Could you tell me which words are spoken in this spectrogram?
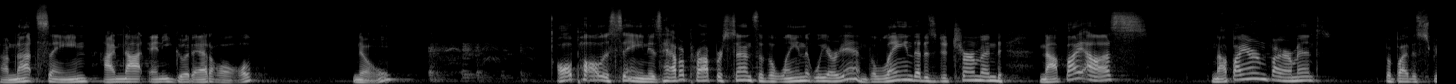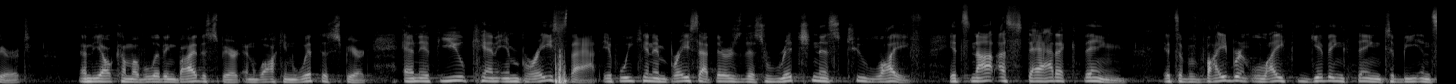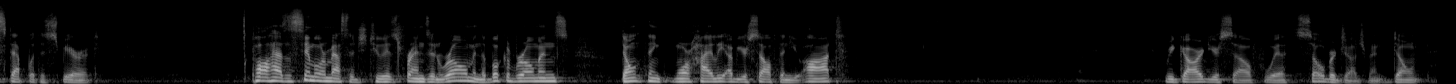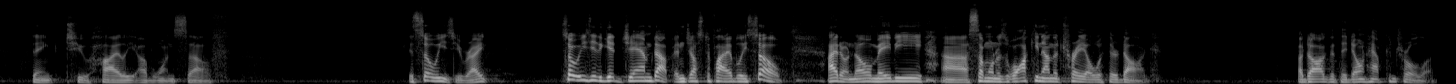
I'm not saying I'm not any good at all. No. All Paul is saying is have a proper sense of the lane that we are in, the lane that is determined not by us, not by our environment, but by the Spirit, and the outcome of living by the Spirit and walking with the Spirit. And if you can embrace that, if we can embrace that, there's this richness to life. It's not a static thing, it's a vibrant, life giving thing to be in step with the Spirit. Paul has a similar message to his friends in Rome in the book of Romans. Don't think more highly of yourself than you ought. Regard yourself with sober judgment. Don't think too highly of oneself. It's so easy, right? So easy to get jammed up, and justifiably so. I don't know, maybe uh, someone is walking on the trail with their dog, a dog that they don't have control of,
